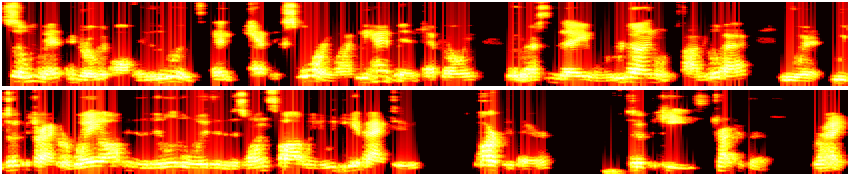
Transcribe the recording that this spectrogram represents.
So we went and drove it off into the woods and kept exploring like we had been, kept going for the rest of the day. When we were done, when it was time to go back, we went, we took the tractor way off into the middle of the woods into this one spot we knew we could get back to, parked it there, took the keys, Tractor theft. right,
